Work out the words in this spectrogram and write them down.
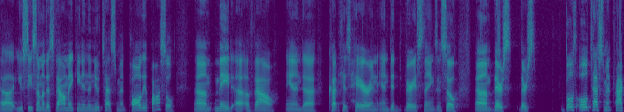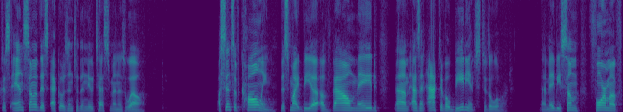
uh, you see some of this vow making in the New Testament. Paul the Apostle um, made a, vow and uh, cut his hair and, and did various things. And so um, there's, there's both Old Testament practice and some of this echoes into the New Testament as well. A sense of calling. This might be a, a vow made um, as an act of obedience to the Lord. Uh, maybe some form of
